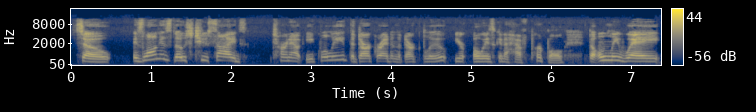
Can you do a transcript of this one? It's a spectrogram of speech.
So as long as those two sides turn out equally, the dark red and the dark blue, you're always going to have purple. The only way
